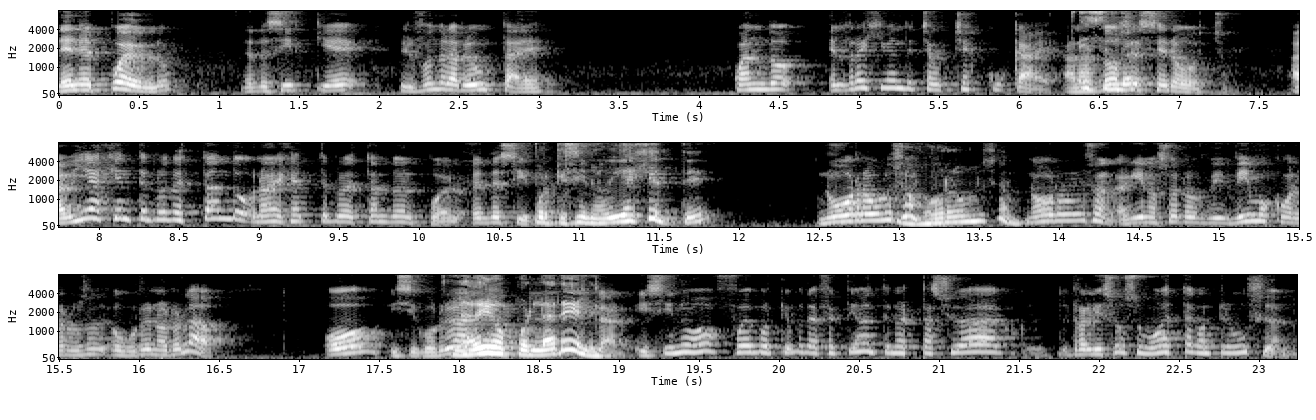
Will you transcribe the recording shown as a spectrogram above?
en el pueblo, es decir, que en el fondo la pregunta es, cuando el régimen de Ceausescu cae a las Ese es lo- 12.08, ¿había gente protestando o no había gente protestando en el pueblo? Es decir, Porque si no había gente, no hubo no revolución. hubo revolución. No hubo revolución. Aquí nosotros vivimos como la revolución ocurrió en otro lado. O, y si ocurrió La vimos por la tele. Claro, y si no, fue porque efectivamente nuestra ciudad realizó su modesta contribución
